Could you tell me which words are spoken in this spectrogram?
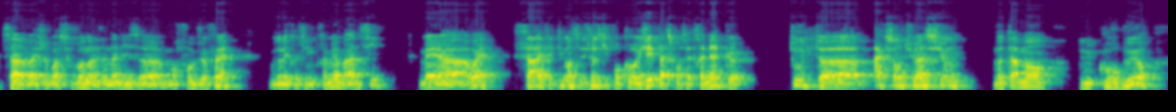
Ça, ouais, je le vois souvent dans les analyses euh, morpho que je fais ou dans les coachings premium à Annecy. Mais euh, ouais, ça, effectivement, c'est des choses qu'il faut corriger parce qu'on sait très bien que toute euh, accentuation, notamment d'une courbure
